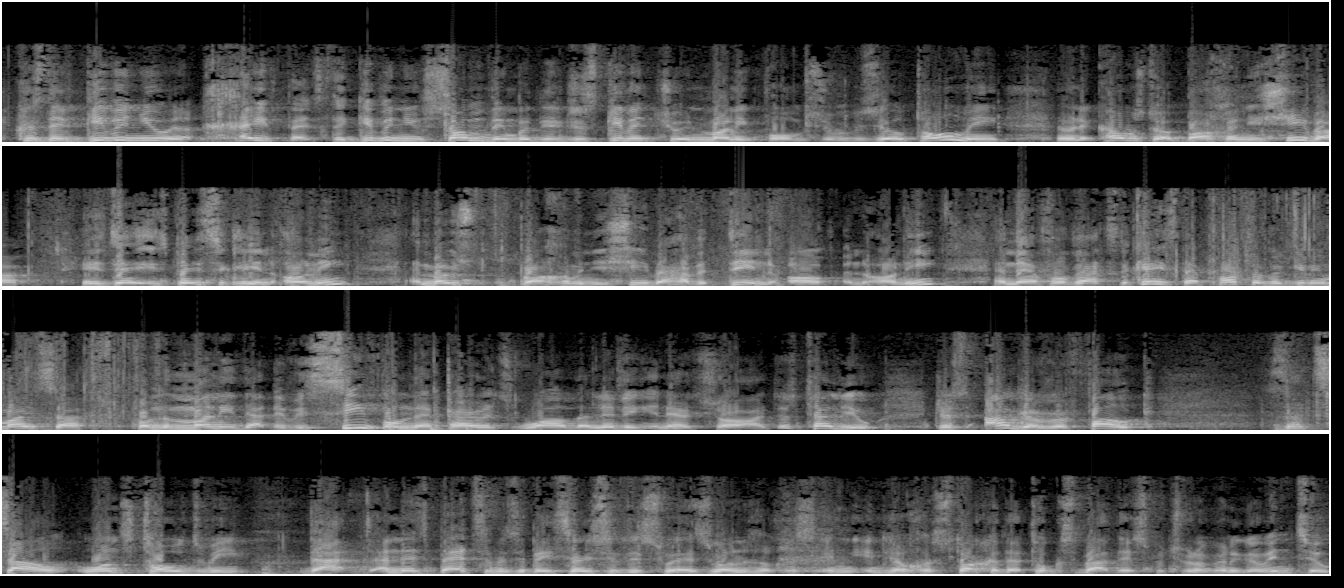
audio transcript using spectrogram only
because they've given you a chayfetz, they've given you something but they just give it to you in money form. So Brazil told me that when it comes to a Bach and Yeshiva, it's basically an Oni, and most Bacham and Yeshiva have a din of an Oni, and therefore if that's the case, they're part of giving Maisa from the money that they receive from their parents while they're living in Eretz I just tell you, just Agav, a Falk, Zatzal once told me that, and there's Betzim as a basis of this way as well in in, in Hilchas Stocker that talks about this, which we're not going to go into.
